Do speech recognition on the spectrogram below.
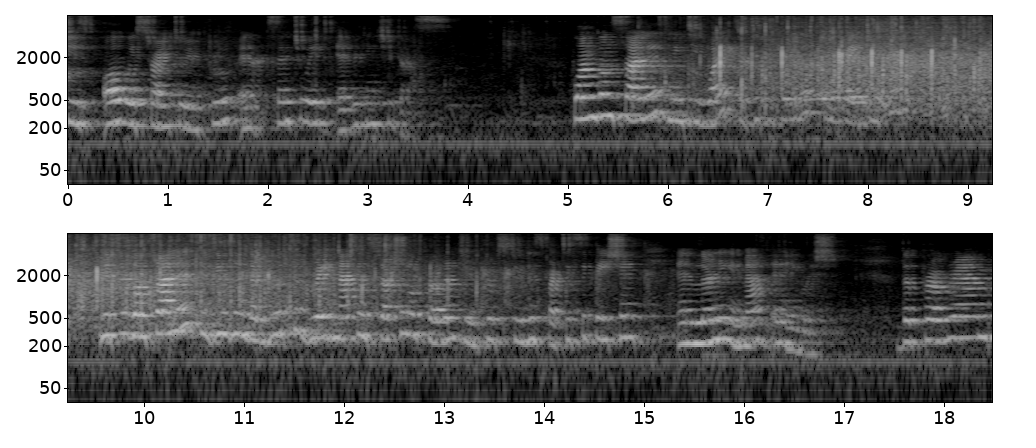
she's always trying to improve and accentuate everything she does. Juan Gonzalez, Mintie White, grade. Mr. Gonzalez is using the to Great Math instructional program to improve students' participation and learning in math and English. The program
